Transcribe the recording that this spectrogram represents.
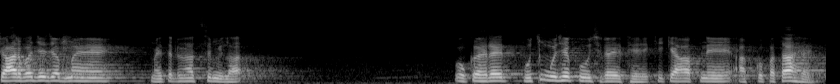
चार बजे जब मैं मैत्रीनाथ से मिला वो कह रहे, पूछ, मुझे पूछ रहे थे कि क्या आपने, आपको पता है?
